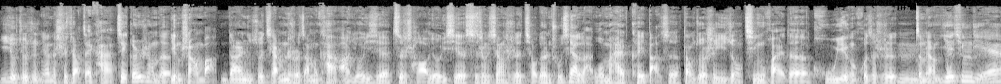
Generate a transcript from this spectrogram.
一九九九年的视角再看这根儿上的硬伤吧。当然，你说前面的时候咱们看啊，有一些自嘲，有一些似曾相识的桥段出现了，我们还可以把这当做是一种情怀的呼应，或者是怎么样的东爷西。青节，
